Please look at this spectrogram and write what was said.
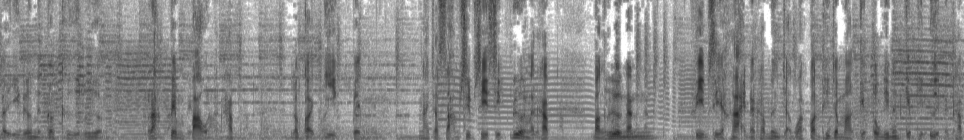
แล้วอีกเรื่องหนึ่งก็คือเรื่องรักเต็มเป่านะครับ แล้วก็อีกเป็น น่าจะ 30-40 เรื่องนะครับ บางเรื่องนั้นฟิล์มเสียหายนะครับ เนื่องจากว่าก่อนที่จะมาเก็บตรงนี้นั้นเก็บที่อื่นนะครับ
